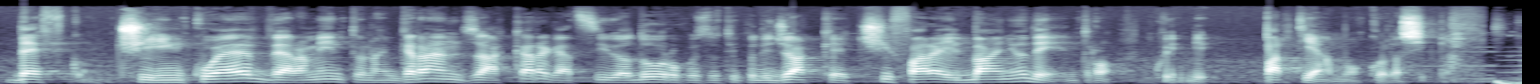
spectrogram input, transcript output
Defcon 5, veramente una gran giacca ragazzi, io adoro questo tipo di giacche, ci farei il bagno dentro, quindi partiamo con la sigla.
